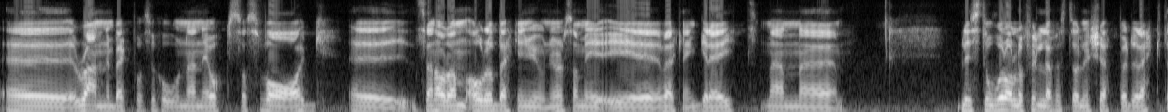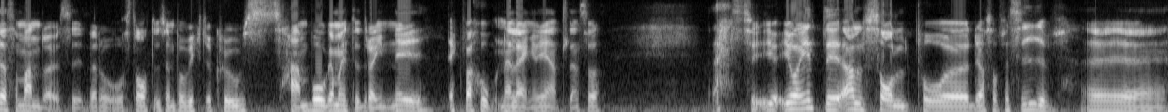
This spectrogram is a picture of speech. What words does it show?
Eh, running back positionen är också svag. Eh, sen har de Odell Beckham Jr som är, är verkligen great. Men eh, blir stor roll att fylla för Sterling Shepard direkt där som andra receiver och, och statusen på Victor Cruz. Han vågar man inte dra in i ekvationen längre egentligen. Så, Alltså, jag, jag är inte alls såld på deras offensiv. Eh,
